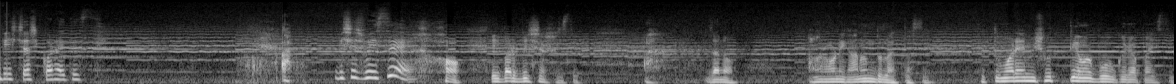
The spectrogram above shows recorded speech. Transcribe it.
বিশ্বাস করাইতেছি। বিশ্বাস হয়েছে হ এইবার বিশ্বাস হয়েছে জানো আমার অনেক আনন্দ লাগতেছে যে তোমারে আমি সত্যি আমার বউ করে পাইছি।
